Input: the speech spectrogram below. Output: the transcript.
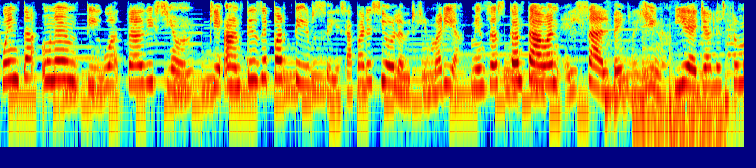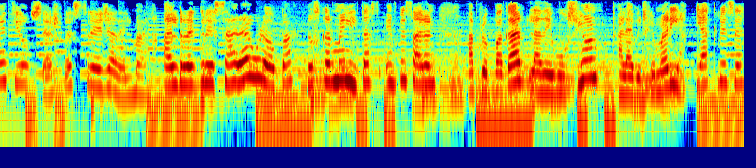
Cuenta una antigua tradición que antes de partir se les apareció la Virgen María mientras cantaban el salve Regina y ella les prometió ser su estrella del mar. Al regresar a Europa, los carmelitas empezaron a propagar la devoción a la Virgen María y a crecer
